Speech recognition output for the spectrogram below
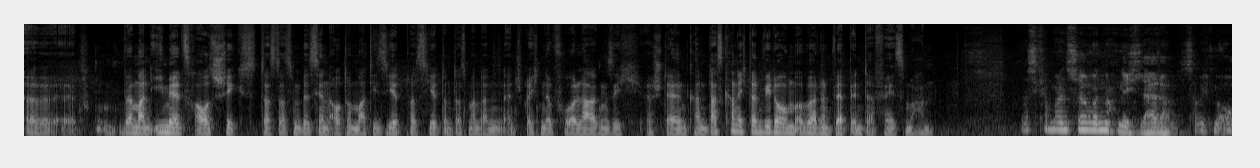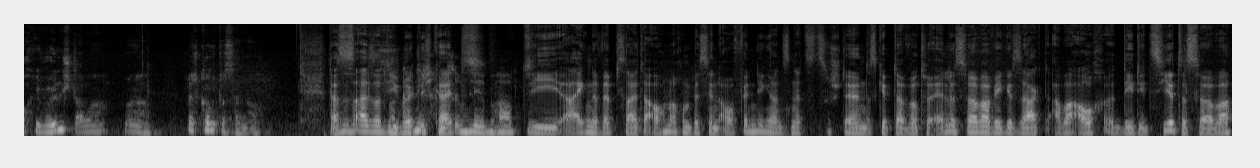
äh, wenn man E-Mails rausschickt, dass das ein bisschen automatisiert passiert und dass man dann entsprechende Vorlagen sich erstellen kann. Das kann ich dann wiederum über ein Webinterface machen. Das kann mein Server noch nicht, leider. Das habe ich mir auch gewünscht, aber naja, vielleicht kommt das dann auch. Das ist also die Möglichkeit, die eigene Webseite auch noch ein bisschen aufwendiger ins Netz zu stellen. Es gibt da virtuelle Server, wie gesagt, aber auch äh, dedizierte Server.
